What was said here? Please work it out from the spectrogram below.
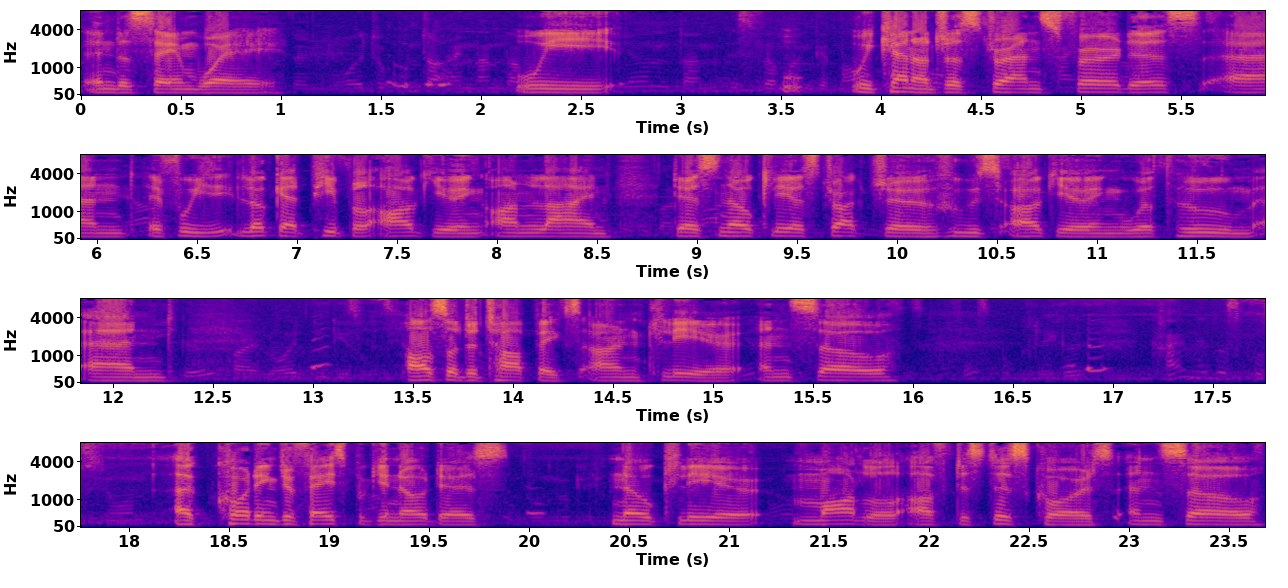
in the same way. We we cannot just transfer this. And if we look at people arguing online, there's no clear structure who's arguing with whom, and also the topics aren't clear. And so, according to Facebook, you know, there's no clear model of this discourse, and so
